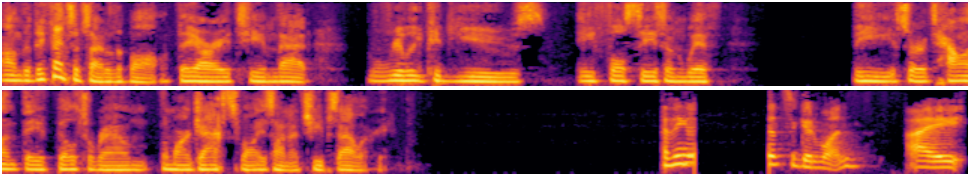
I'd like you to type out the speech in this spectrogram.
on the defensive side of the ball, they are a team that really could use a full season with the sort of talent they've built around Lamar Jackson while he's on a cheap salary. I think that's a good one. I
